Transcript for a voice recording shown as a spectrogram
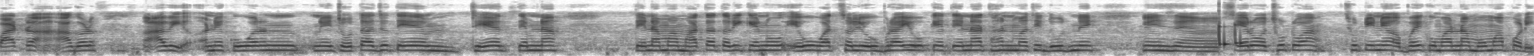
પાટ આગળ આવી અને કુંવરને જોતાં જ તે, જે તેમના, તેનામાં માતા તરીકેનું એવું વાત્સલ્ય ઉભરાયું કે તેના થાનમાંથી દૂધને શેરો છૂટવા છૂટીને અભયકુમારના મોંમાં પડી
